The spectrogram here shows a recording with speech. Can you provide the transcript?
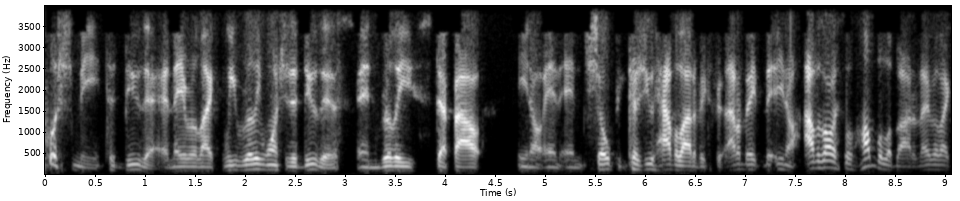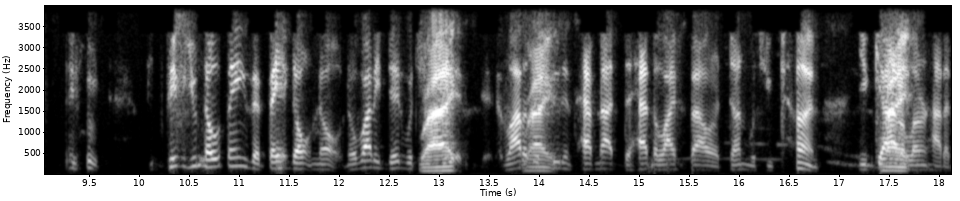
pushed me to do that, and they were like, "We really want you to do this and really step out." you know, and and show because you have a lot of experience. I don't, they, you know, I was always so humble about it. I was like, dude, people, you know things that they don't know. Nobody did what you right. did. A lot of right. the students have not had the lifestyle or done what you've done. You got to right. learn how to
